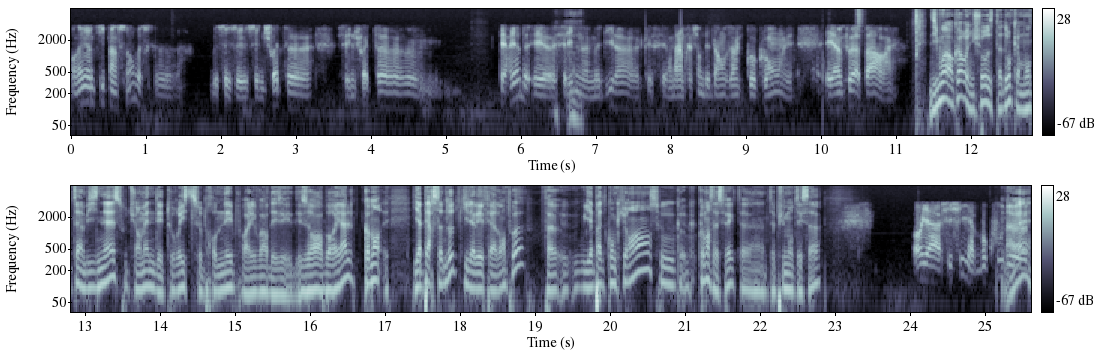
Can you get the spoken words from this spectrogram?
on a eu un petit pincement parce que c'est une chouette, euh, c'est une chouette euh, période. Et Céline me dit là que on a l'impression d'être dans un cocon et, et un peu à part. Ouais. Dis-moi encore une chose, tu as donc à monter un business où tu emmènes des touristes se promener pour aller voir des, des aurores boréales? Comment Il y a personne d'autre qui l'avait fait avant toi? Enfin, il n'y a pas de concurrence ou comment ça se fait que tu as, pu monter ça? Oh, il y a, si, si, il y a beaucoup de, ah ouais?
